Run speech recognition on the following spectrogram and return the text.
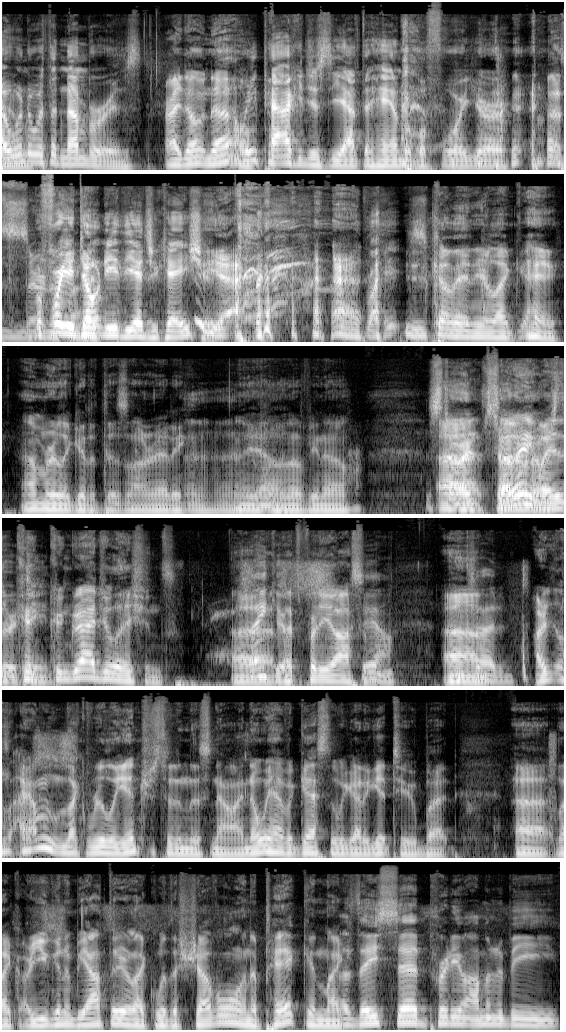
I wonder what the number is. I don't know. How many packages do you have to handle before you're A before you don't need the education? Yeah. Right. You just come in and you're like, hey, I'm really good at this already. Uh-huh. Yeah, I don't know if you know. Start, Uh, so start when I was anyway, 13. con- congratulations. Uh, Thank you. That's pretty awesome. yeah. I'm Um, excited. are, I'm like really interested in this now. I know we have a guest that we got to get to, but uh, like, are you going to be out there like with a shovel and a pick and like? Uh, they said pretty. I'm gonna be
